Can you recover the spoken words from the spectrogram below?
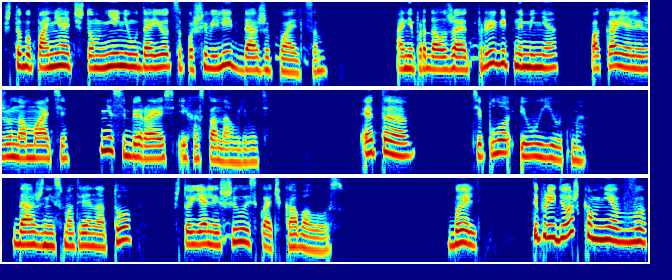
чтобы понять, что мне не удается пошевелить даже пальцем. Они продолжают прыгать на меня, пока я лежу на мате, не собираясь их останавливать. Это тепло и уютно, даже несмотря на то, что я лишилась клочка волос. «Белль, ты придешь ко мне в...»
